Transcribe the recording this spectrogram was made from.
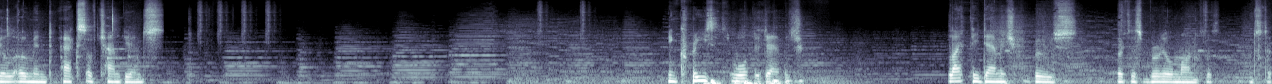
Ill Omened Axe of Champions. Increased water damage. Slightly damage boost versus brutal monsters. Monster.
